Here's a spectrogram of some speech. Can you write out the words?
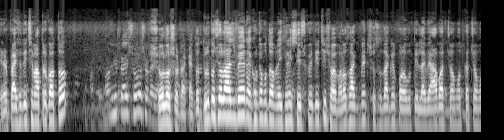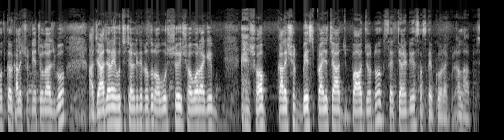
এটার প্রাইস দিচ্ছি মাত্র কত? ষোলোশো টাকায়। তো দ্রুত চলে আসবেন। এখনকার মতো আমরা এখানে শেষ করে দিচ্ছি। সবাই ভালো থাকবেন, সুস্থ থাকবেন। পরবর্তী লাইভে আবার চমৎকার চমৎকার কালেকশন নিয়ে চলে আসব। আর যা যারাই হচ্ছে চ্যানেলটিতে নতুন, অবশ্যই সবার আগে সব কালেকশন বেস্ট প্রাইজে চার্জ পাওয়ার জন্য চ্যানেলটিকে সাবস্ক্রাইব করে রাখবেন। আল্লাহ হাফিজ।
